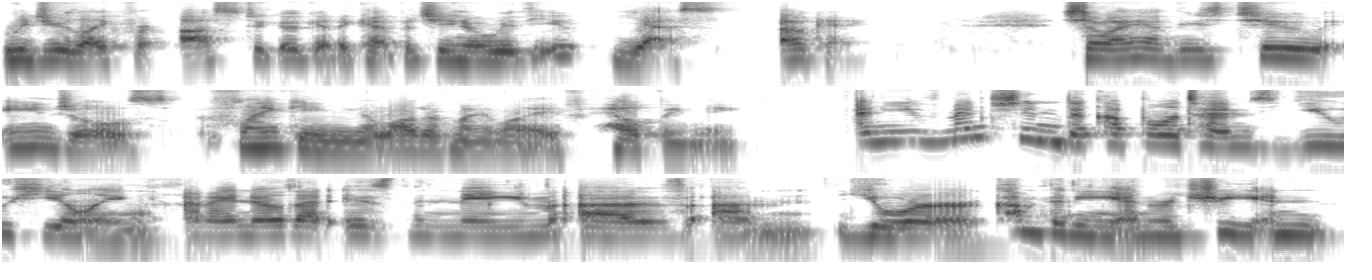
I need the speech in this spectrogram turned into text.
Would you like for us to go get a cappuccino with you? Yes. Okay. So I have these two angels flanking me a lot of my life, helping me. And you've mentioned a couple of times you healing, and I know that is the name of um, your company and retreat. And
